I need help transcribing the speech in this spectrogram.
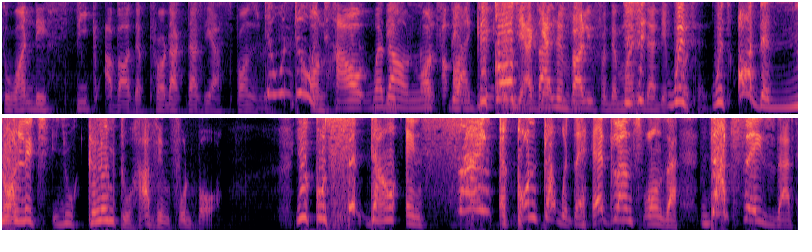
to one day speak about the product that they are sponsoring. They won't do on it. how Whether or not on- they are getting Because- they are getting value for the money see, that they with, put in. with all the knowledge you claim to have in football, you could sit down and sign a contract with a headline sponsor that says that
